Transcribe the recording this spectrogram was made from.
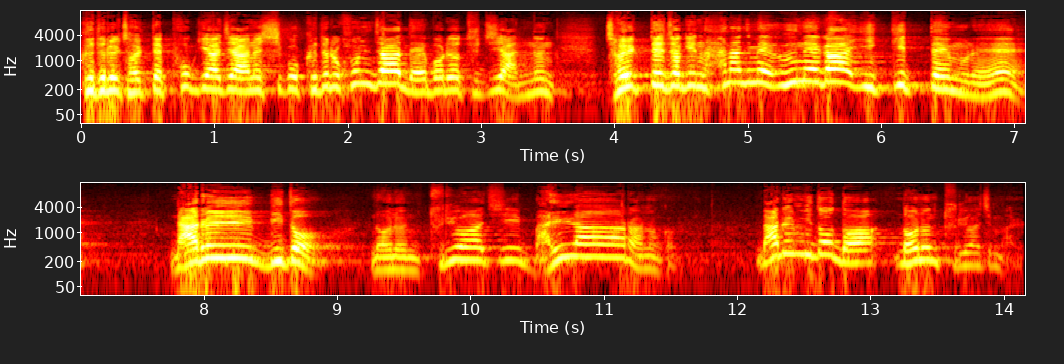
그들을 절대 포기하지 않으시고 그들을 혼자 내버려 두지 않는 절대적인 하나님의 은혜가 있기 때문에 나를 믿어 너는 두려워하지 말라라는 겁니다. 나를 믿어 너, 너는 두려워하지 말라.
